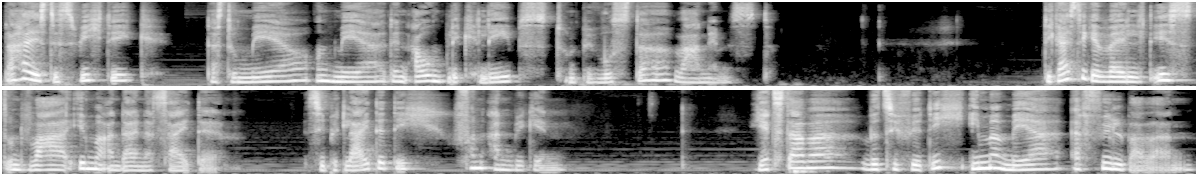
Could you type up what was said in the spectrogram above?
Daher ist es wichtig, dass du mehr und mehr den Augenblick lebst und bewusster wahrnimmst. Die geistige Welt ist und war immer an deiner Seite. Sie begleitet dich von Anbeginn. Jetzt aber wird sie für dich immer mehr erfühlbar werden.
